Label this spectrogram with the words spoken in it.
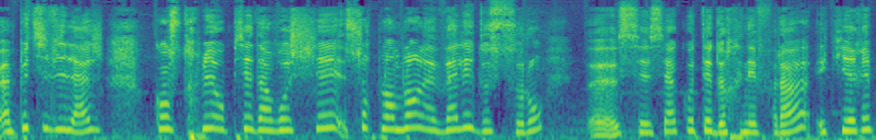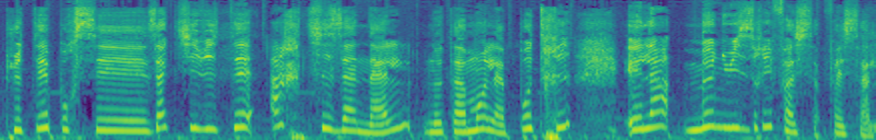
un petit village construit au pied d'un rocher surplombant la vallée de Soro. Euh, C'est à côté de Khnefra et qui est réputé pour ses activités artisanales, notamment la poterie et la menuiserie Faisal.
